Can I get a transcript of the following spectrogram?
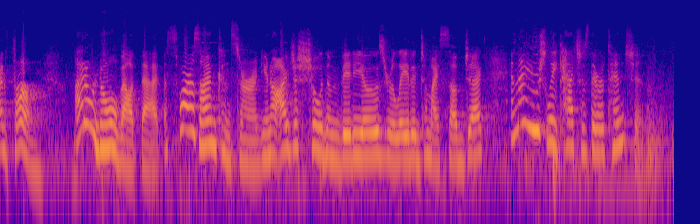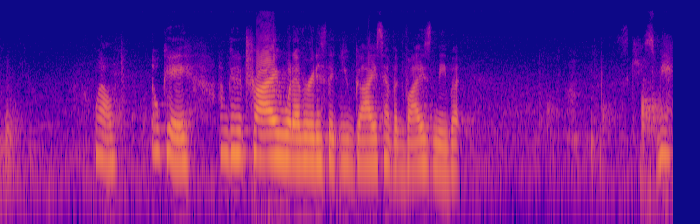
and firm. I don't know about that. As far as I'm concerned, you know, I just show them videos related to my subject, and that usually catches their attention. Well, okay. I'm gonna try whatever it is that you guys have advised me, but. Excuse me.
